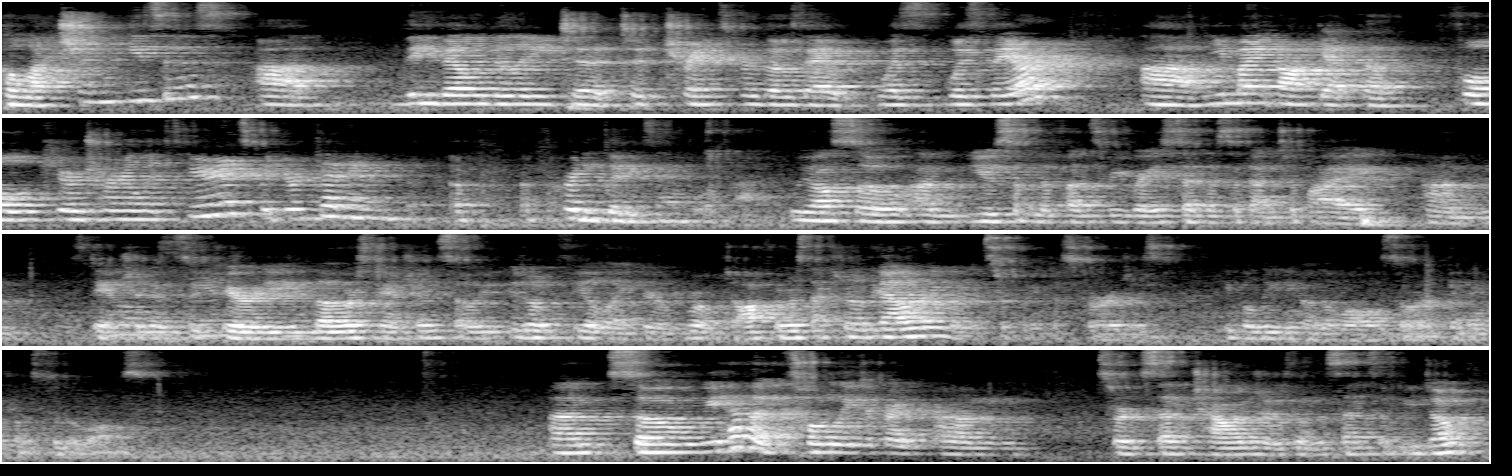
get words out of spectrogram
collection pieces, uh, the availability to, to transfer those out was, was there. Uh, you might not get the full curatorial experience, but you're getting a, a pretty good example of that. We also um, use some of the funds we raised at this event to buy um, stanchion and security, lower stanchion, so you don't feel like you're roped off from a section of the gallery, but it certainly discourages people leaning on the walls or getting close to the walls. Um, so we have a totally different um, sort of set of challenges in the sense that we don't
